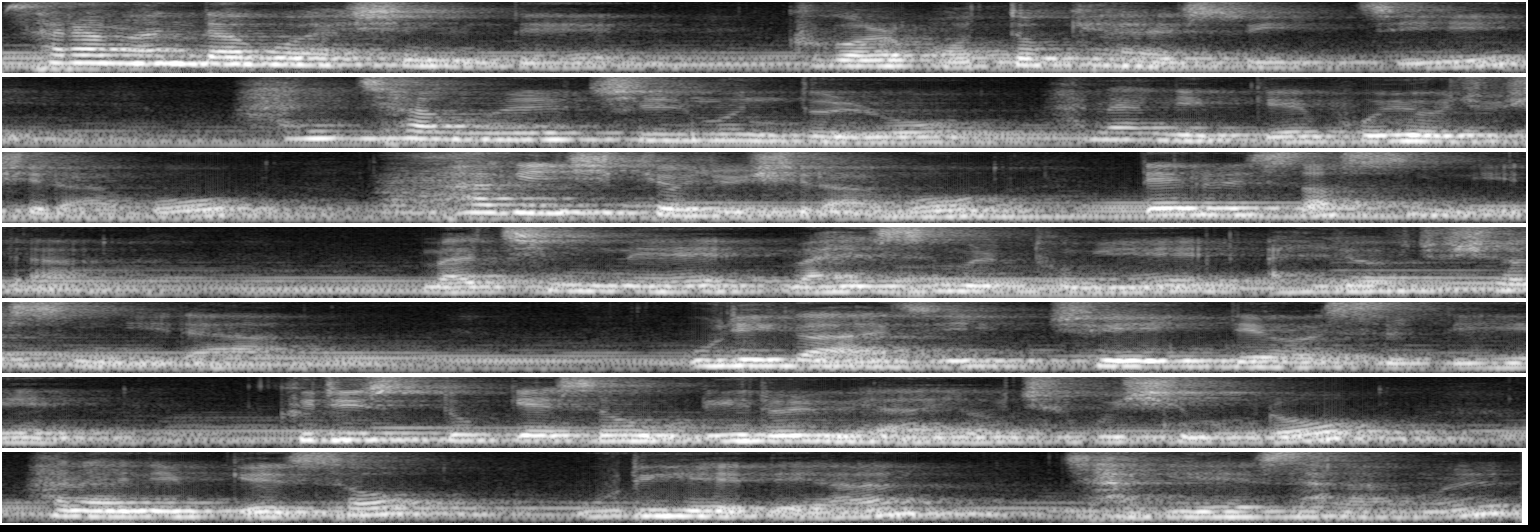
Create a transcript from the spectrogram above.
사랑한다고 하시는데 그걸 어떻게 할 수 있지? 한참을 질문들로 하나님께 보여주시라고 확인시켜 주시라고 때를 썼습니다. 마침내 말씀을 통해 알려주셨습니다. 우리가 아직 죄인 되었을 때에 그리스도께서 우리를 위하여 죽으심으로 하나님께서 우리에 대한 자기의 사랑을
